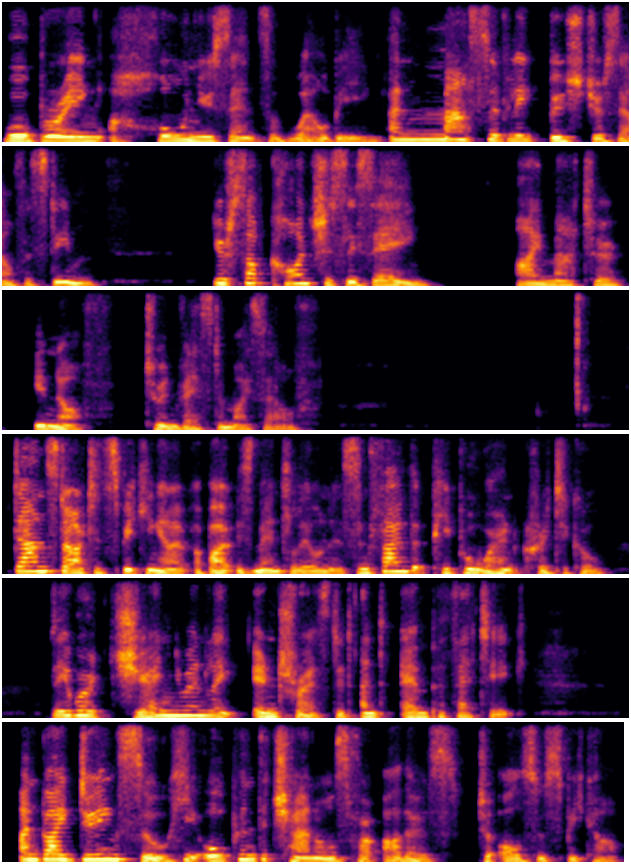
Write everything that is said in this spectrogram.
will bring a whole new sense of well being and massively boost your self esteem. You're subconsciously saying, I matter enough to invest in myself. Dan started speaking out about his mental illness and found that people weren't critical. They were genuinely interested and empathetic. And by doing so, he opened the channels for others to also speak up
